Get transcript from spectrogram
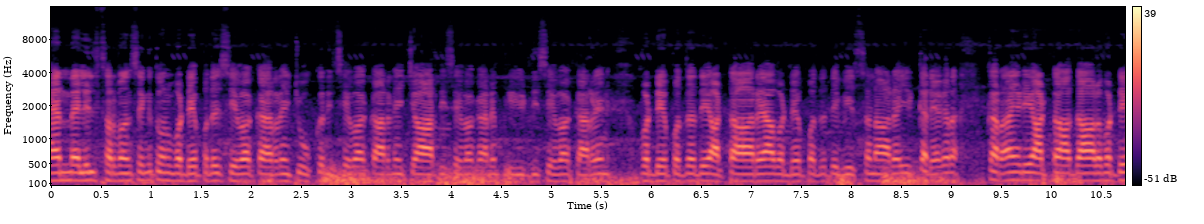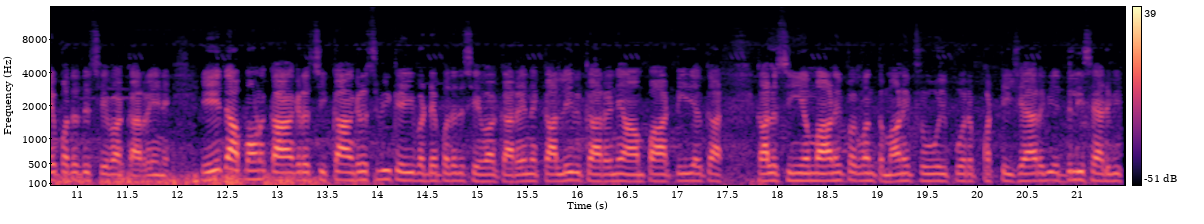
ਐਮਐਲਏ ਸਰਵਨ ਸਿੰਘ ਤੁਹਾਨੂੰ ਵੱਡੇ ਪੱਧਰ ਤੇ ਸੇਵਾ ਕਰ ਰਹੇ ਨੇ, ਚੋਕਰ ਦੀ ਸੇਵਾ ਕਰ ਰਹੇ ਨੇ, ਚਾਰ ਦੀ ਸੇਵਾ ਕਰ ਰਹੇ ਫੀਡ ਦੀ ਸੇਵਾ ਕਰ ਰਹੇ ਨੇ, ਵੱਡੇ ਪੱਧਰ ਤੇ ਆਟਾ ਆ ਰਿਹਾ, ਵੱਡੇ ਪੱਧਰ ਤੇ ਵੇਸਣ ਆ ਰਿਹਾ, ਇਹ ਘਰੇ ਘਰ, ਘਰਾਂ ਜਿਹੜੇ ਆਟਾ, ਦਾਲ ਵੱਡੇ ਪੱਧਰ ਤੇ ਸੇਵਾ ਕਰ ਰਹੇ ਨੇ। ਇਹ ਤਾਂ ਆਪਾਂ ਹੁਣ ਕਾਂਗਰਸੀ ਕਾਂਗਰਸ ਵੀ ਕਈ ਵੱਡੇ ਪੱਧਰ ਤੇ ਸੇਵਾ ਕਰ ਰਹੇ ਨੇ ਕਾਲੀ ਵੀ ਕਰ ਰਹੇ ਨੇ, ਆਮ ਪਾਰਟੀ ਦੇ ਕੱਲ ਸੀਐਮ ਮਾਨ ਵੀ ਭਗਵੰਤ ਮਾਨ ਵੀ ਫਿਰੋਜ਼ਪੁਰ, ਪੱਟੀ ਸ਼ਹਿਰ ਵੀ, ਇਧਰਲੀ ਸਾਈਡ ਵੀ,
